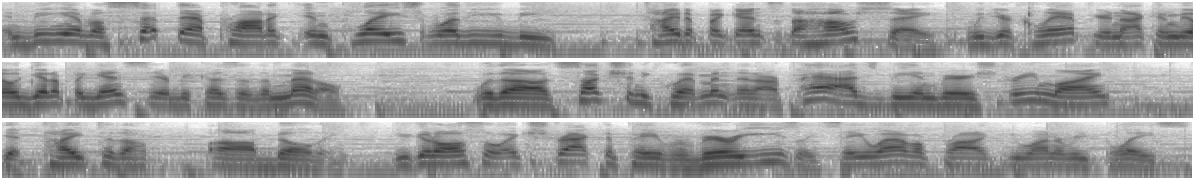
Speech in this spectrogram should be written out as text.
and being able to set that product in place, whether you be tight up against the house, say. With your clamp, you're not gonna be able to get up against there because of the metal. With our suction equipment and our pads being very streamlined, get tight to the uh, building. You can also extract the paver very easily. Say you have a product you wanna replace.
